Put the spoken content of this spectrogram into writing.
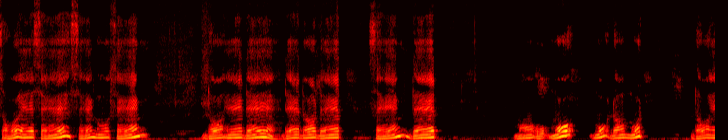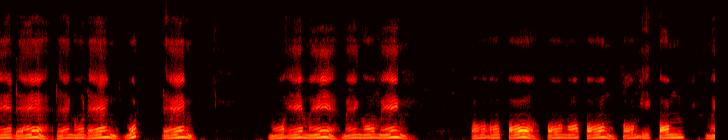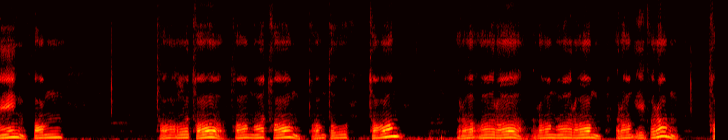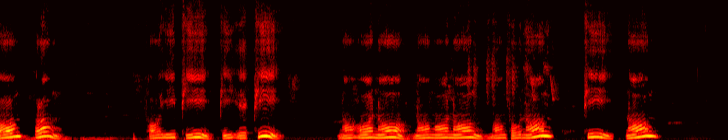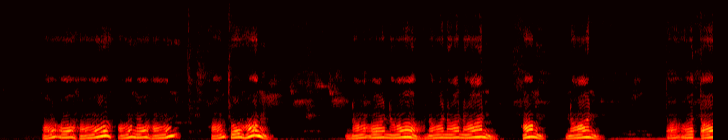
สอแอแสแสงโอแสงดอแอแดแดดอแดดแสงแดดมอโอโมมุดอมุดดอ แมงมองอแมงปองอปองงอีกปองแมงปอง ทอทอทองอทอง ทองทูท้อง รออรอรองอรองรองอีกร้อง ท้องร้อง พออีพีพีเอกพี่นออนอน้องอน้อง น้องถูน้อง พี่น้อง หออหอหองอหองหองโทห้องนออนอนอนอนอนห้องนอนตอตอ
